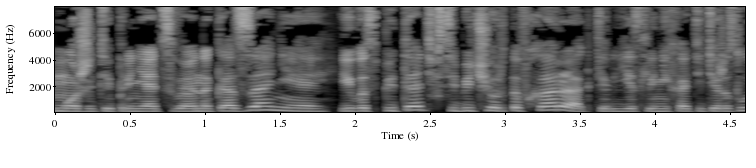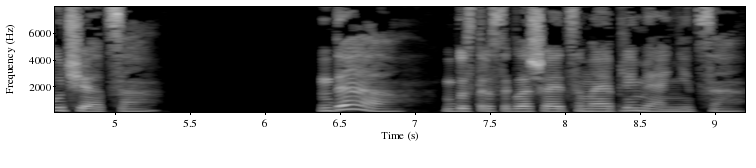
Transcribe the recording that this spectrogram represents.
Можете принять свое наказание и воспитать в себе чертов характер, если не хотите разлучаться. Да, быстро соглашается моя племянница.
